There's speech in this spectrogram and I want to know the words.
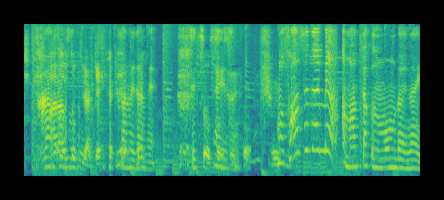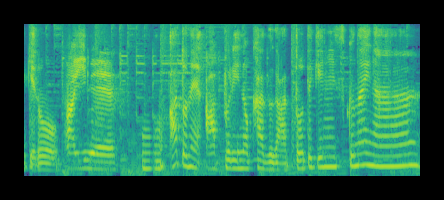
洗う時だけ。ダメダメ。絶そうそうそうそう。うんまあ、3世代目は全くの問題ないけど、あ、いいね。うんあとね、アプリの数が圧倒的に少ないな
